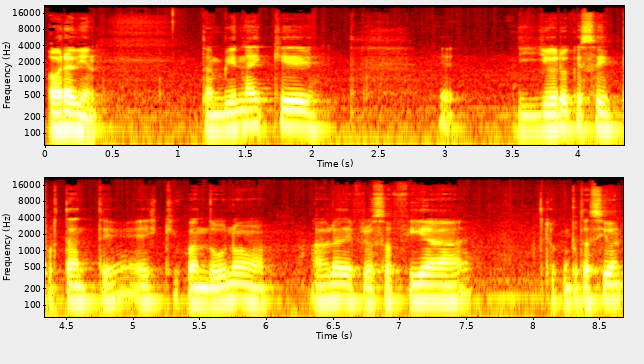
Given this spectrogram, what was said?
Ahora bien, también hay que, eh, y yo creo que eso es importante, es que cuando uno habla de filosofía de la computación,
